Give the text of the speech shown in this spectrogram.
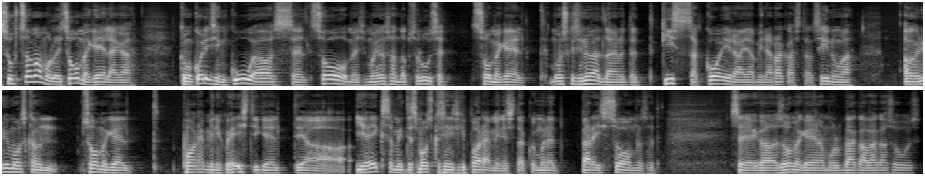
suht sama mul oli soome keelega. kui ma kolisin kuueaastaselt Soome, siis ma ei osanud absoluutselt soome keelt. ma oskasin öelda ainult, et kissa, koira ja mina rakastan sinua. aga nüüd ma oskan soome keelt paremini kui eesti keelt ja, ja eksamites ma oskasin isegi paremini seda kui mõned päris soomlased seega soome keel on mul väga-väga suus.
